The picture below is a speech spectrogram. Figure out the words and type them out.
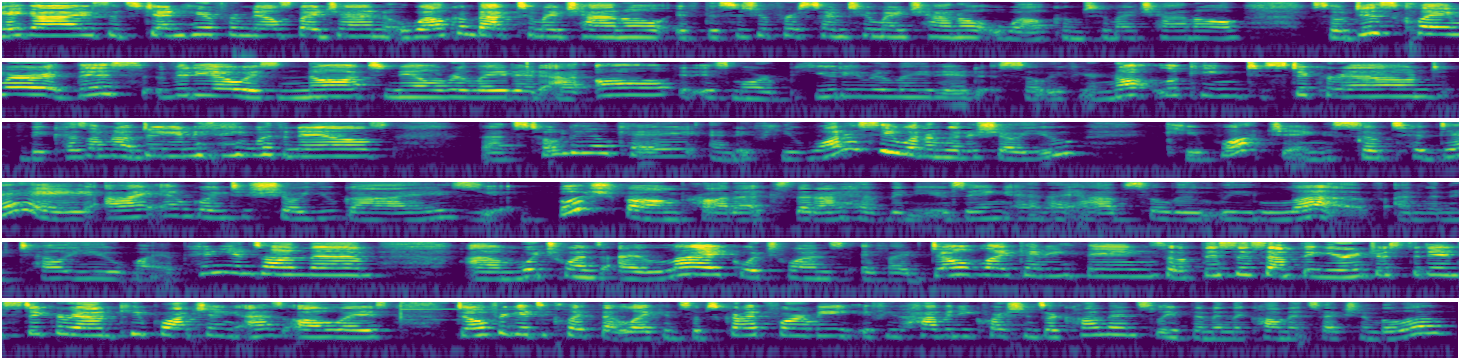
Hey guys, it's Jen here from Nails by Jen. Welcome back to my channel. If this is your first time to my channel, welcome to my channel. So disclaimer, this video is not nail related at all. It is more beauty related. So if you're not looking to stick around because I'm not doing anything with nails, that's totally okay. And if you want to see what I'm going to show you, keep watching. So today I am going to show you guys Bushbalm products that I have been using and I absolutely love. I'm going to tell you my opinions on them, um, which ones I like, which ones if I don't like anything. So if this is something you're interested in, stick around, keep watching as always. Don't forget to click that like and subscribe for me. If you have any questions or comments, leave them in the comment section below.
